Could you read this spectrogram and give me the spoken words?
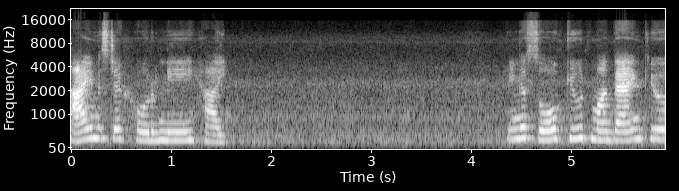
hi mister horny hi நீங்கள் ஸோ க்யூட்மா தேங்க்யூ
